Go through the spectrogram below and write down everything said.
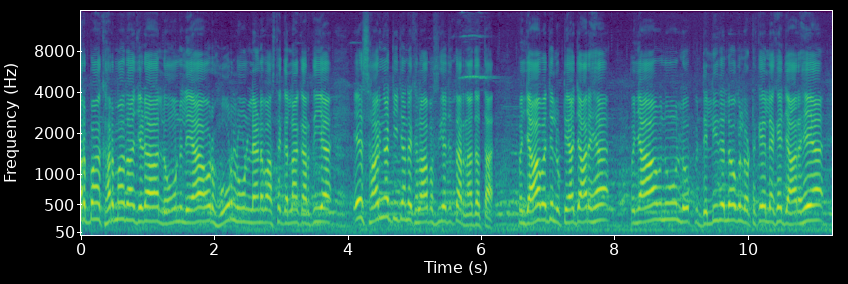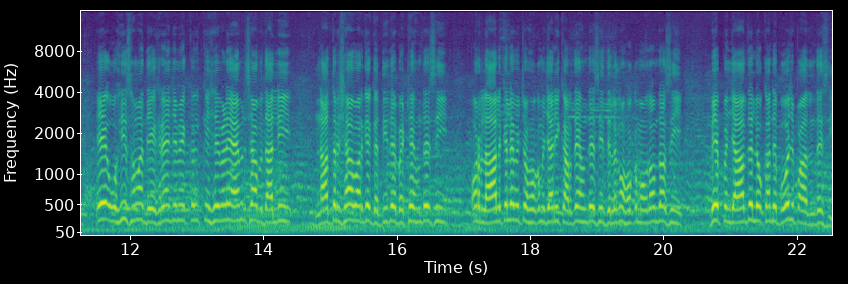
ਅਰਬਾਂ ਖਰਮਾਂ ਦਾ ਜਿਹੜਾ ਲੋਨ ਲਿਆ ਔਰ ਹੋਰ ਲੋਨ ਲੈਣ ਵਾਸਤੇ ਗੱਲਾਂ ਕਰਦੀ ਹੈ ਇਹ ਸਾਰੀਆਂ ਚੀਜ਼ਾਂ ਦੇ ਖਿਲਾਫ ਅਸੀਂ ਅੱਜ ਧਰਨਾ ਦਿੱਤਾ। ਪੰਜਾਬ ਅੱਜ ਲੁੱਟਿਆ ਜਾ ਰਿਹਾ। ਪੰਜਾਬ ਨੂੰ ਲੋ- ਦਿੱਲੀ ਦੇ ਲੋਕ ਲੁੱਟ ਕੇ ਲੈ ਕੇ ਜਾ ਰਹੇ ਆ। ਇਹ ਉਹੀ ਸਮਾਂ ਦੇਖ ਰਹੇ ਜਿਵੇਂ ਕੋਈ ਕਿਸੇ ਵੇਲੇ ਅਹਿਮਦ ਸ਼ਾਹ ਅਬਦਾਲੀ ਨਾਦਰ ਸ਼ਾਹ ਵਰਗੇ ਗੱਦੀ ਤੇ ਬੈਠੇ ਹੁੰਦੇ ਸੀ ਔਰ ਲਾਲ ਕਿਲੇ ਵਿੱਚੋਂ ਹੁਕਮ ਜਾਰੀ ਕਰਦੇ ਹੁੰਦੇ ਸੀ, ਦਿੱਲੀੋਂ ਹੁਕਮ ਆਉਂਦਾ ਹੁੰਦਾ ਸੀ ਵੀ ਪੰਜਾਬ ਦੇ ਲੋਕਾਂ ਦੇ ਬੋਝ ਪਾ ਦਿੰਦੇ ਸੀ।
